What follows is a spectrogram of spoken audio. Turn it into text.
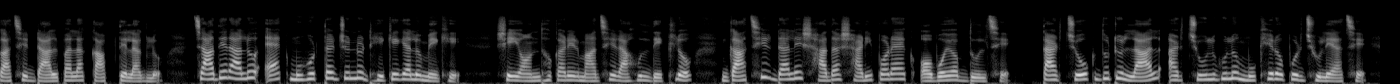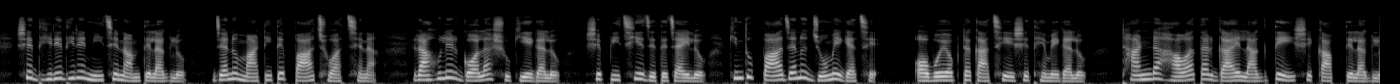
গাছের ডালপালা কাঁপতে লাগল। চাঁদের আলো এক মুহূর্তের জন্য ঢেকে গেল মেঘে। সেই অন্ধকারের মাঝে রাহুল দেখল, গাছের ডালে সাদা শাড়ি পরা এক অবয়ব দুলছে। তার চোখ দুটো লাল আর চুলগুলো মুখের ওপর ঝুলে আছে। সে ধীরে ধীরে নিচে নামতে লাগল, যেন মাটিতে পা ছোঁয়াচ্ছে না। রাহুলের গলা শুকিয়ে গেল, সে পিছিয়ে যেতে চাইল, কিন্তু পা যেন জমে গেছে। অবয়বটা কাছে এসে থেমে গেল। ঠান্ডা হাওয়া তার গায়ে লাগতেই সে কাঁপতে লাগল।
